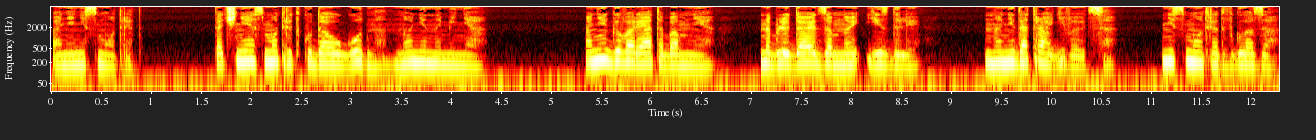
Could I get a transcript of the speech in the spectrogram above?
Они не смотрят. Точнее, смотрят куда угодно, но не на меня. Они говорят обо мне, наблюдают за мной издали, но не дотрагиваются, не смотрят в глаза.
